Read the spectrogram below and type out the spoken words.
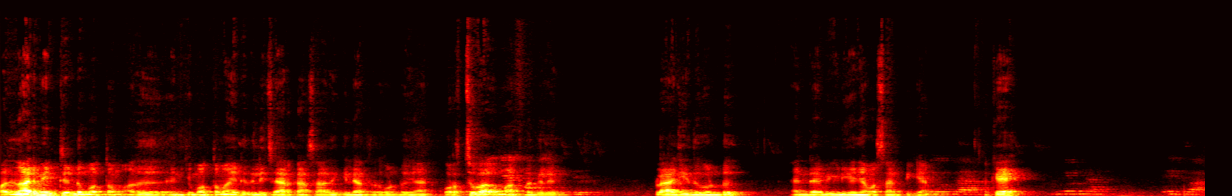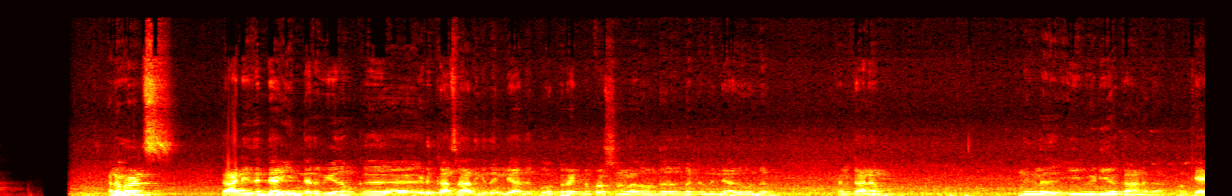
പതിനാല് മിനിറ്റ് ഉണ്ട് മൊത്തം. അത് എനിക്ക് മൊത്തമായിട്ട് ഇതിൽ ചേർക്കാൻ സാധിക്കില്ലാത്തത് കൊണ്ട് ഞാൻ കുറച്ച് ഭാഗം മാത്രം ഇതിൽ പ്ലാൻ ചെയ്തുകൊണ്ട് എന്റെ വീഡിയോ ഞാൻ അവസാനിപ്പിക്കാം ഓക്കെ ഹലോ ഫ്രണ്ട്സ് ഖാലിദിന്റെ ഇന്റർവ്യൂ നമുക്ക് എടുക്കാൻ സാധിക്കുന്നില്ല. അത് കോപ്പറേറ്റിന് പ്രശ്നമുള്ളതുകൊണ്ട് അത് പറ്റുന്നില്ല. അതുകൊണ്ട് തൽക്കാലം നിങ്ങൾ ഈ വീഡിയോ കാണുക. ഓക്കെ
